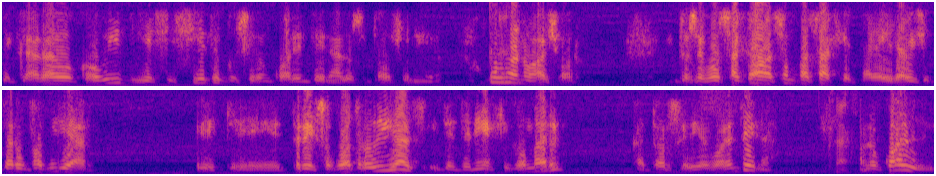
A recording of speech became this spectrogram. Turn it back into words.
declarado COVID, 17 pusieron cuarentena a los Estados Unidos, uno a Nueva York. Entonces vos sacabas un pasaje para ir a visitar a un familiar este, tres o cuatro días y te tenías que comer 14 días de cuarentena. Con lo cual,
